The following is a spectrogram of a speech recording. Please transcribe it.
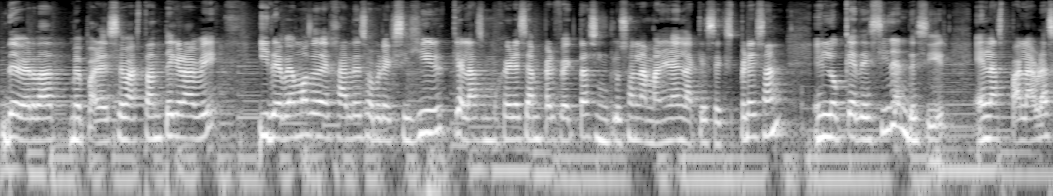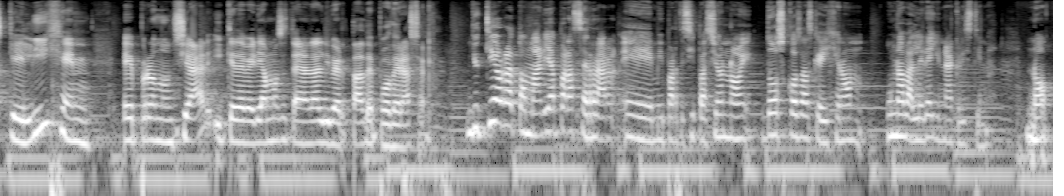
de verdad me parece bastante grave y debemos de dejar de sobreexigir que las mujeres sean perfectas incluso en la manera en la que se expresan, en lo que deciden decir, en las palabras que eligen eh, pronunciar y que deberíamos de tener la libertad de poder hacerlo. Yo quiero retomar ya para cerrar eh, mi participación hoy dos cosas que dijeron una Valeria y una Cristina. ¿no?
